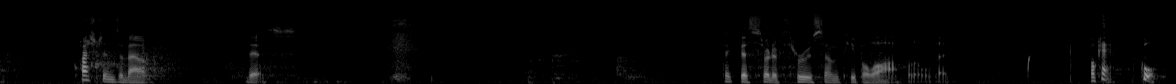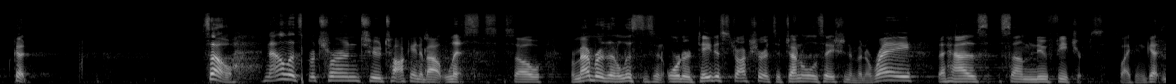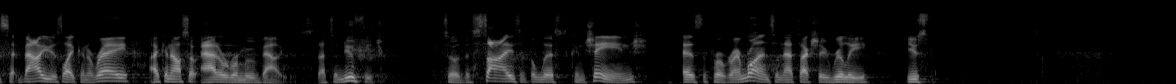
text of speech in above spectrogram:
Questions about this? Think this sort of threw some people off a little bit. Okay, cool, good. So, now let's return to talking about lists. So, remember that a list is an ordered data structure. It's a generalization of an array that has some new features. So I can get and set values like an array. I can also add or remove values. That's a new feature. So the size of the list can change as the program runs, and that's actually really useful.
